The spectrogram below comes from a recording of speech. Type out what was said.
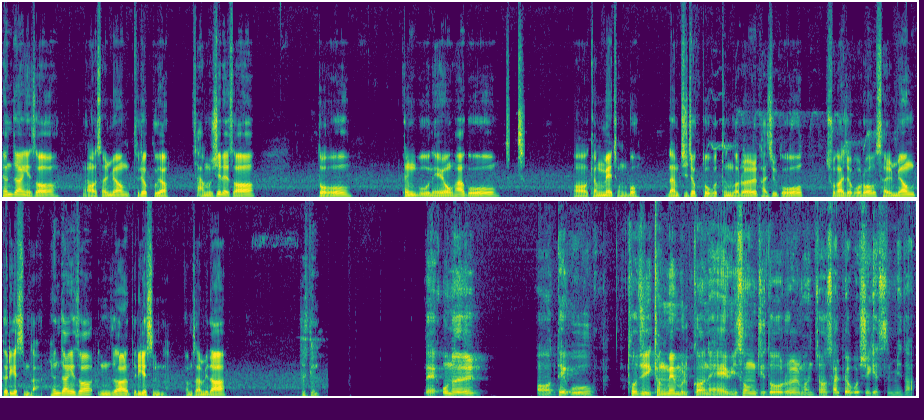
현장에서 어, 설명 드렸고요. 사무실에서 또 공부 내용하고 어, 경매 정보, 그다음 지적도 같은 거를 가지고 추가적으로 설명드리겠습니다. 현장에서 인사드리겠습니다. 감사합니다. 네, 오늘 어, 대구 토지 경매 물건의 위성 지도를 먼저 살펴보시겠습니다.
